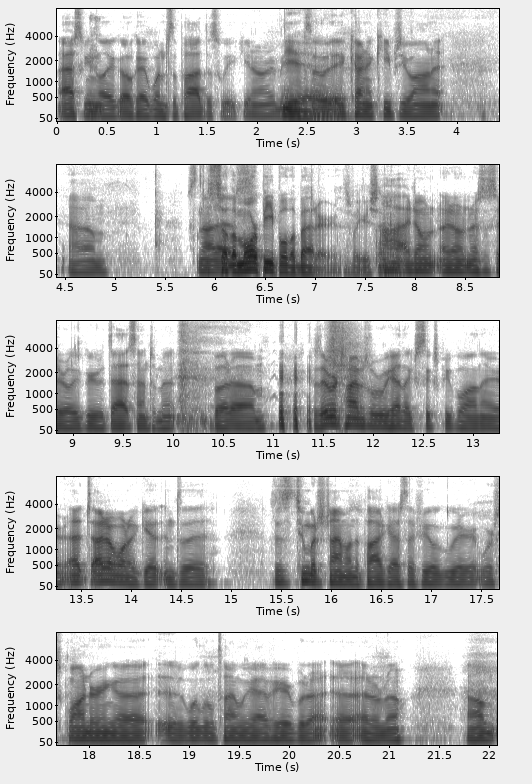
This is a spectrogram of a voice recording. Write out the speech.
asking like, okay, when's the pod this week? You know what I mean? yeah. So it kind of keeps you on it. Um, it's not so the more people, the better, is what you're saying. Ah, I don't I don't necessarily agree with that sentiment, but um 'cause there were times where we had like six people on there. I, I don't want to get into the, this is too much time on the podcast. I feel we're we're squandering uh, uh what little time we have here, but I uh, I don't know. Um,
